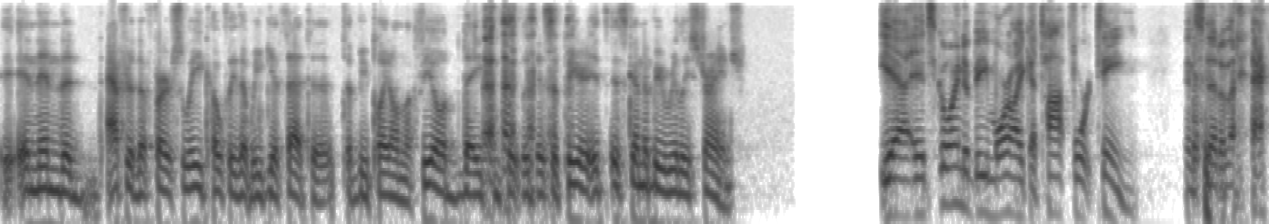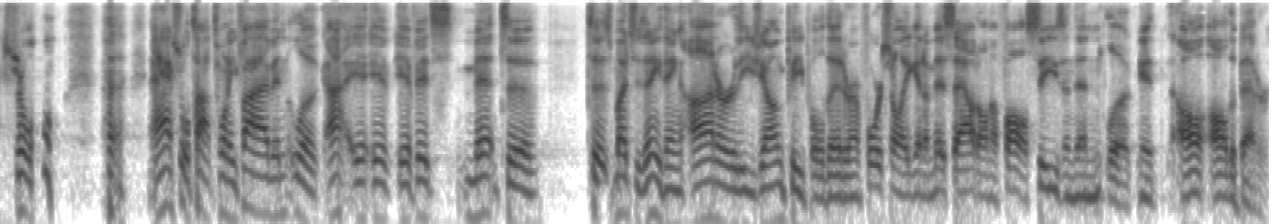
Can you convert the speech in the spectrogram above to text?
and then the after the first week, hopefully that we get that to to be played on the field, they completely disappear. It's it's going to be really strange. Yeah, it's going to be more like a top fourteen instead of an actual actual top twenty five. And look, I, if if it's meant to to as much as anything honor these young people that are unfortunately going to miss out on a fall season, then look, it all all the better.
